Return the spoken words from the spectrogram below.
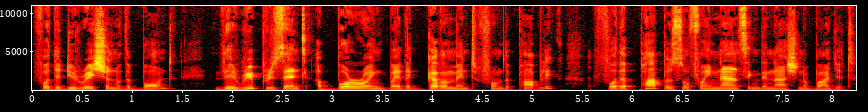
for the duration of the bond. They represent a borrowing by the government from the public for the purpose of financing the national budget.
